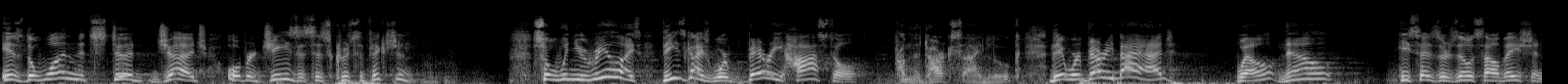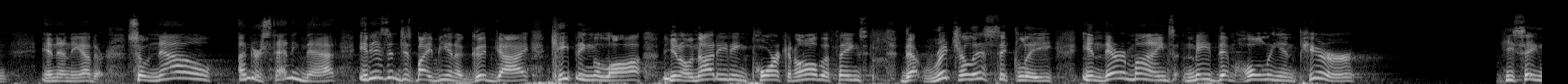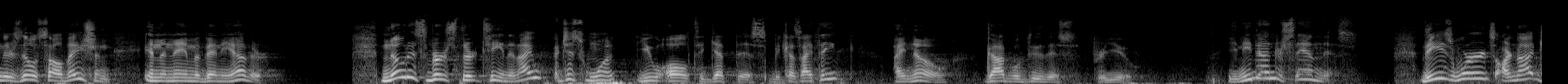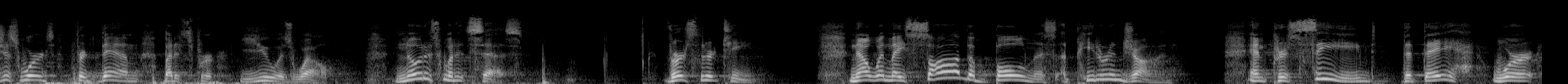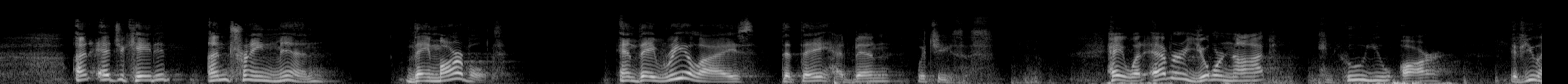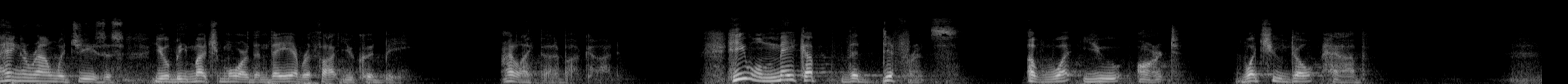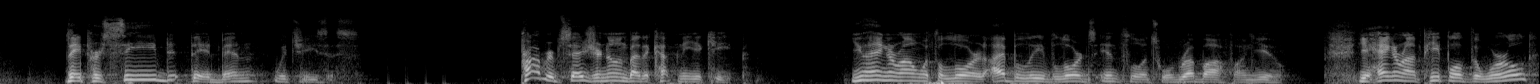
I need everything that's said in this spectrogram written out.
is the one that stood judge over Jesus' crucifixion. So when you realize these guys were very hostile from the dark side, Luke, they were very bad, well, now He says there's no salvation in any other. So now, understanding that, it isn't just by being a good guy, keeping the law, you know, not eating pork and all the things that ritualistically, in their minds, made them holy and pure. He's saying there's no salvation in the name of any other. Notice verse 13, and I just want you all to get this because I think, I know, God will do this for you. You need to understand this. These words are not just words for them, but it's for you as well. Notice what it says. Verse 13. Now, when they saw the boldness of Peter and John and perceived that they were uneducated, untrained men, they marveled and they realized that they had been with Jesus. Hey, whatever you're not and who you are, if you hang around with Jesus, you'll be much more than they ever thought you could be. I like that about God. He will make up the difference of what you aren't, what you don't have. They perceived they had been with Jesus. Proverbs says you're known by the company you keep. You hang around with the Lord, I believe Lord's influence will rub off on you. You hang around people of the world,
